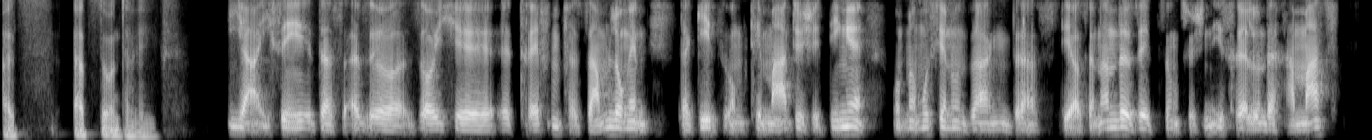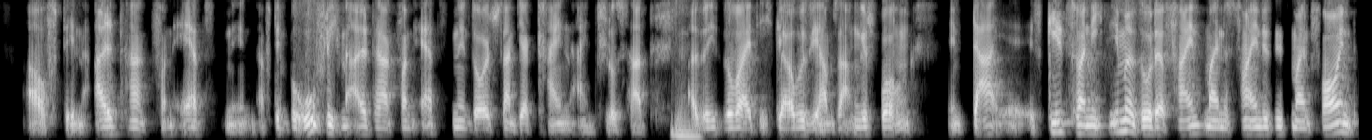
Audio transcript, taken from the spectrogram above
als Ärzte unterwegs? Ja, ich sehe, dass also solche äh, Treffen, Versammlungen, da geht es um thematische Dinge. Und man muss ja nun sagen, dass die Auseinandersetzung zwischen Israel und der Hamas auf den Alltag von Ärzten, in, auf den beruflichen Alltag von Ärzten in Deutschland ja keinen Einfluss hat. Ja. Also soweit, ich glaube, Sie haben es angesprochen, da, es gilt zwar nicht immer so, der Feind meines Feindes ist mein Freund,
